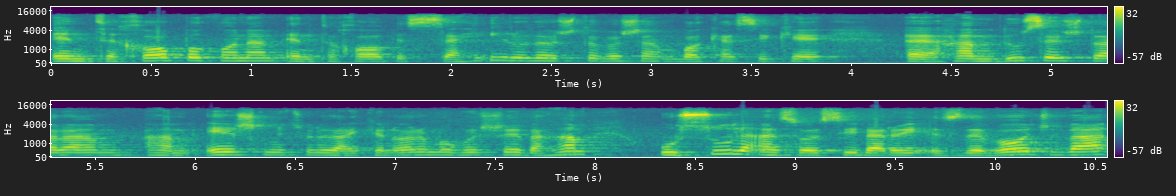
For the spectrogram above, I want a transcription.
انتخاب بکنم انتخاب صحیح رو داشته باشم با کسی که هم دوستش دارم هم عشق می‌تونه در کنار ما باشه و هم اصول اساسی برای ازدواج و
